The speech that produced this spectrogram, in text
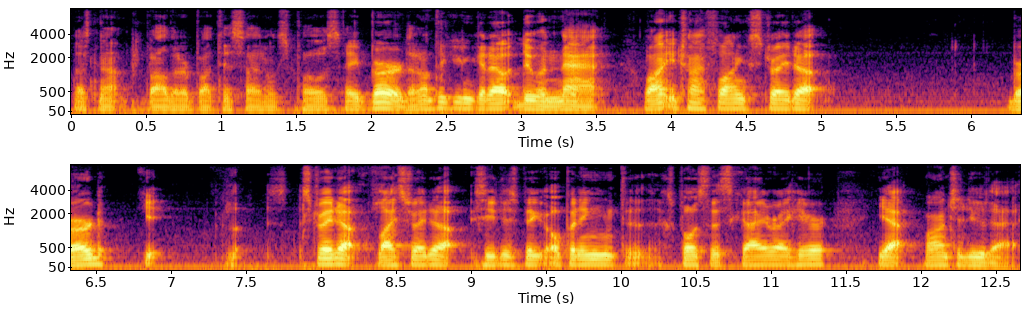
Let's not bother about this, I don't suppose. Hey, bird, I don't think you can get out doing that. Why don't you try flying straight up? Bird, get, straight up, fly straight up. See this big opening to, exposed to the sky right here? Yeah, why don't you do that?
